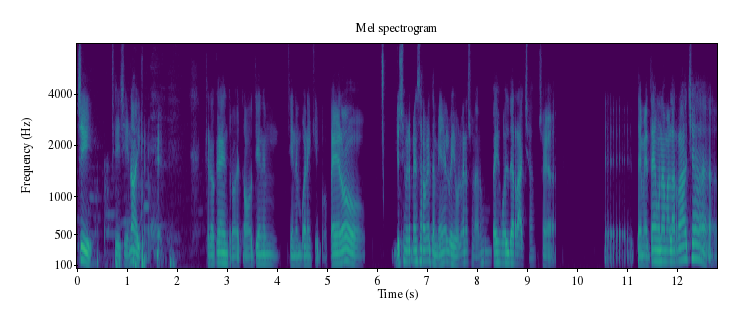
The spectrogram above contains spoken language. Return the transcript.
Sí, sí, sí, no, y creo que, creo que dentro de todo tienen, tienen buen equipo, pero yo siempre he pensado que también el béisbol venezolano es un béisbol de racha, o sea, eh, te metes en una mala racha,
